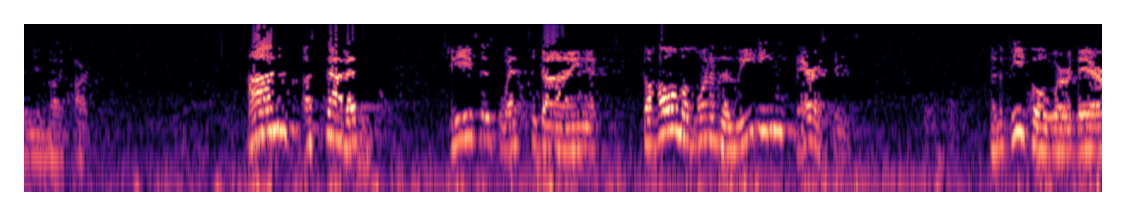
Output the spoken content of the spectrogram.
and in my heart. On a Sabbath, Jesus went to dine at the home of one of the leading Pharisees. And the people were there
